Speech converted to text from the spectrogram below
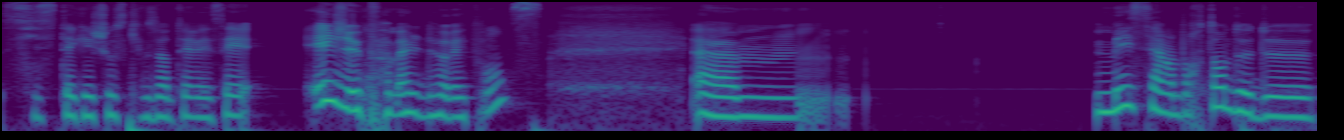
si c'était quelque chose qui vous intéressait. Et j'ai eu pas mal de réponses. Euh, mais c'est important de, de,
